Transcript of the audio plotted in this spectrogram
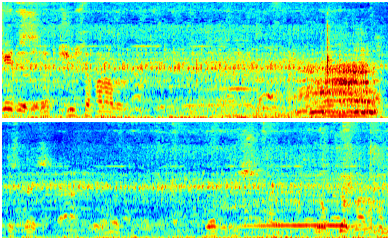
Şey dedi. 73 de para alırım. 65. 70. Yok yok alamam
